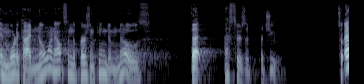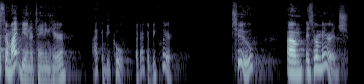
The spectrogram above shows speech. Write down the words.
and Mordecai, no one else in the Persian kingdom knows that Esther's a, a Jew. So Esther might be entertaining here. I could be cool. Like, I could be clear. Two um, is her marriage.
